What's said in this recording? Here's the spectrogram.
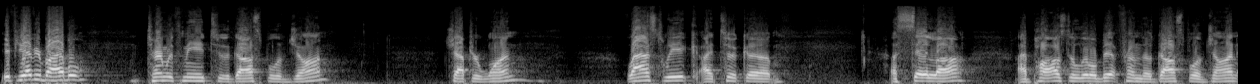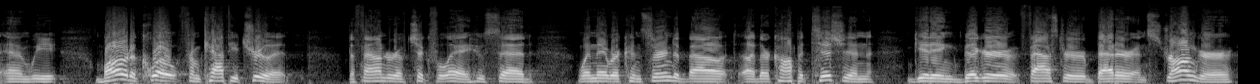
If you have your Bible, turn with me to the Gospel of John, chapter 1. Last week I took a, a Selah. I paused a little bit from the Gospel of John and we borrowed a quote from Cathy Truett, the founder of Chick fil A, who said, when they were concerned about uh, their competition getting bigger, faster, better, and stronger,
